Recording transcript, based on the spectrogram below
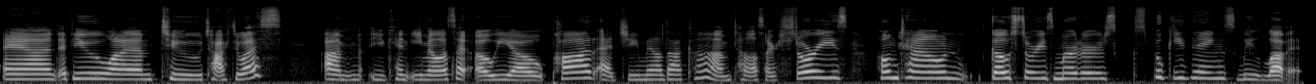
And if you want to talk to us, um, you can email us at oeopod at gmail.com. Tell us our stories, hometown, ghost stories, murders, spooky things. We love it.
